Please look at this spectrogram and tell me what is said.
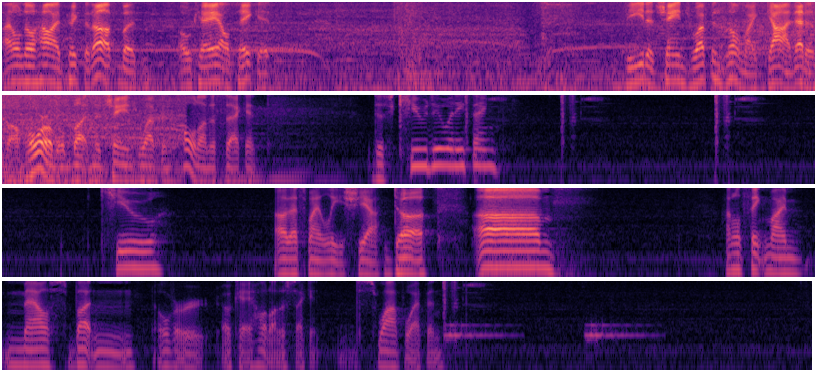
I don't know how I picked it up, but okay, I'll take it. V to change weapons? Oh my god, that is a horrible button to change weapons. Hold on a second. Does Q do anything? Q. Oh, that's my leash. Yeah, duh. Um, I don't think my mouse button over. Okay, hold on a second. Swap weapon.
